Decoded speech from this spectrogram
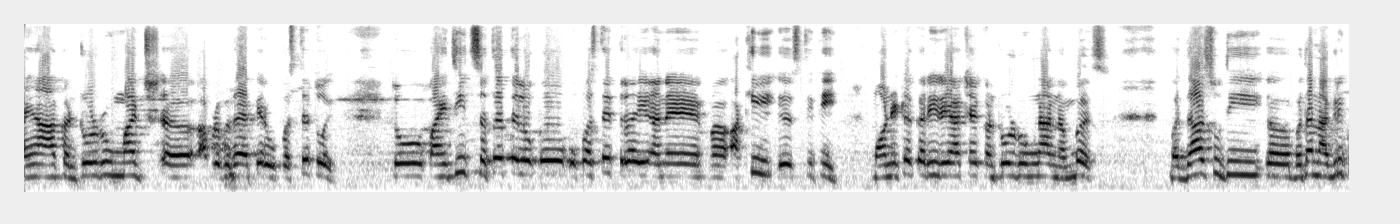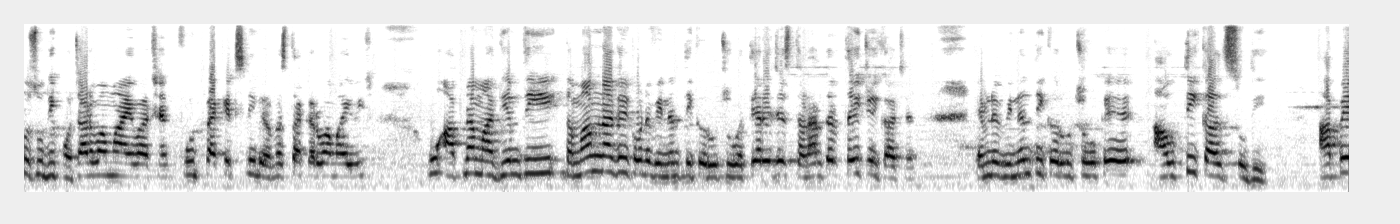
અહીંયા આ કંટ્રોલ રૂમમાં જ આપણે બધા અત્યારે ઉપસ્થિત હોય, તો અહીંથી જ સતત એ લોકો ઉપસ્થિત રહી અને આખી સ્થિતિ મોનિટર કરી રહ્યા છે કંટ્રોલ રૂમના નંબર્સ બધા સુધી બધા નાગરિકો સુધી પહોંચાડવામાં આવ્યા છે. ફૂડ પેકેટ્સની વ્યવસ્થા કરવામાં આવી છે. હું આપના માધ્યમથી તમામ નાગરિકોને વિનંતી કરું છું, અત્યારે જે સ્થળાંતર થઈ ચૂક્યા છે, એમને વિનંતી કરું છું કે આવતીકાલ સુધી આપે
